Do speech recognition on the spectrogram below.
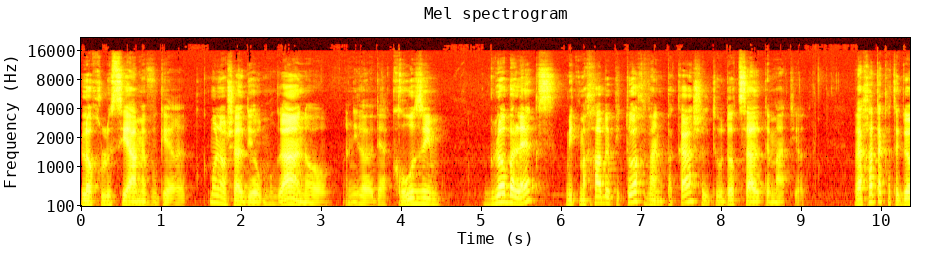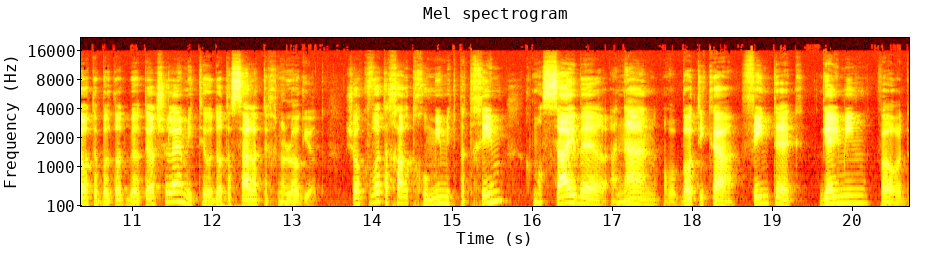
לאוכלוסייה המבוגרת, כמו למשל דיור מוגן או אני לא יודע, קרוזים. גלובל אקס מתמחה בפיתוח והנפקה של תעודות סל תמטיות, ואחת הקטגוריות הבולטות ביותר שלהם היא תעודות הסל הטכנולוגיות, שעוקבות אחר תחומים מתפתחים כמו סייבר, ענן, רובוטיקה, פינטק, גיימינג ועוד.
